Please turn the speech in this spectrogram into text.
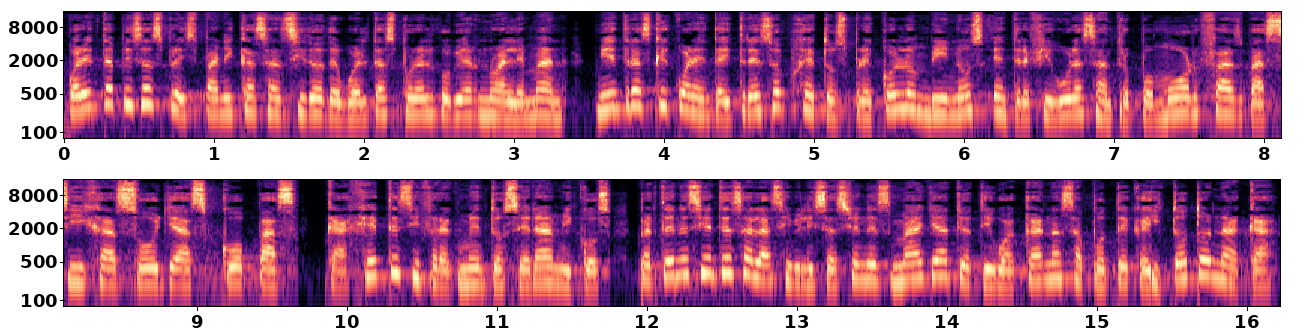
40 piezas prehispánicas han sido devueltas por el gobierno alemán, mientras que 43 objetos precolombinos entre figuras antropomorfas, vasijas, ollas, copas, cajetes y fragmentos cerámicos pertenecientes a las civilizaciones maya, teotihuacana, zapoteca y totonaca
